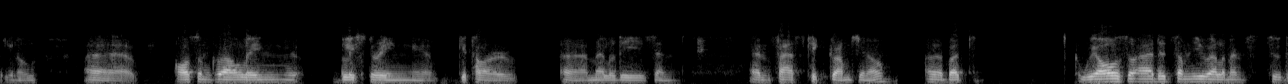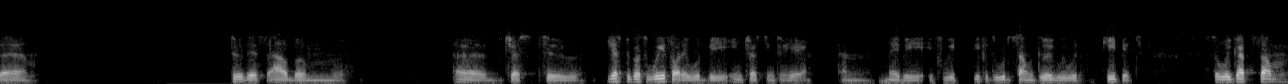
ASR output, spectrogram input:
You know uh, awesome growling, blistering uh, guitar uh, melodies and and fast kick drums, you know. Uh, but we also added some new elements to the to this album uh, just to just because we thought it would be interesting to hear and maybe if we if it would sound good we would keep it so we got some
